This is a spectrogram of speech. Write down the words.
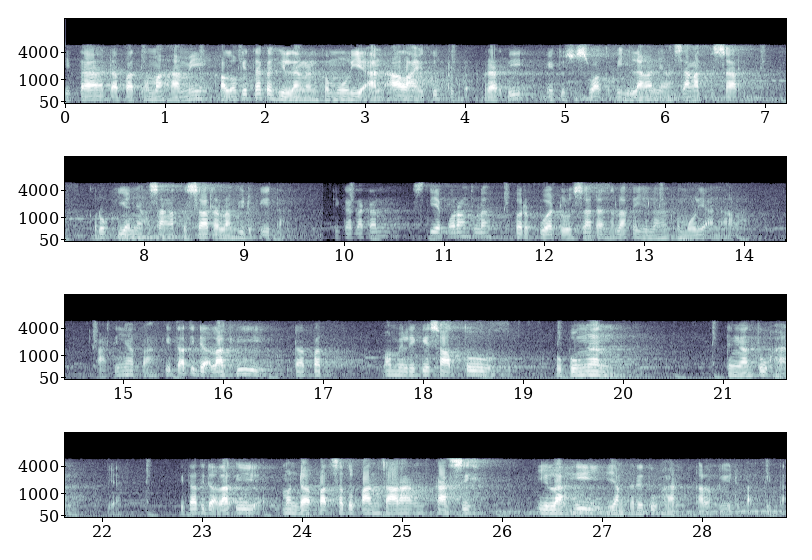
kita dapat memahami kalau kita kehilangan kemuliaan Allah itu berarti itu sesuatu kehilangan yang sangat besar, kerugian yang sangat besar dalam hidup kita. Dikatakan setiap orang telah berbuat dosa dan telah kehilangan kemuliaan Allah. Artinya apa? Kita tidak lagi dapat memiliki satu hubungan dengan Tuhan. Ya. Kita tidak lagi mendapat satu pancaran kasih ilahi yang dari Tuhan dalam kehidupan kita.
